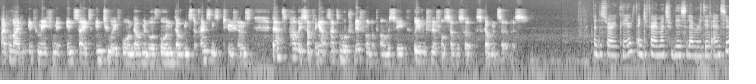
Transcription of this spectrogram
by providing information and insights into a foreign government or foreign government's defense institutions, that's probably something else. That's more traditional diplomacy or even traditional civil service, government service. That is very clear. Thank you very much for this elaborative answer.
